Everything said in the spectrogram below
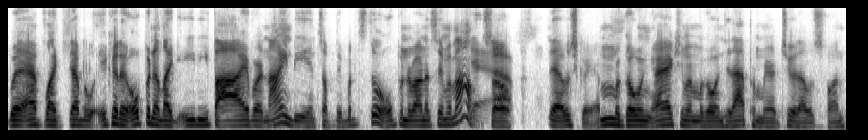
But at like it could have opened at like 85 or 90 and something, but it still opened around the same amount. Yeah. So yeah, it was great. I remember going. I actually remember going to that premiere too. That was fun.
